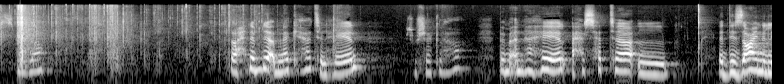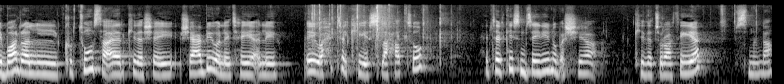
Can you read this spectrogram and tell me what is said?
بسم الله. راح نبدأ بنكهة الهيل. شو شكلها؟ بما إنها هيل أحس حتى ال design اللي برا الكرتون صاير كذا شيء شعبي ولا يتهيأ لي؟ إيوه حتى الكيس لاحظتوا؟ حتى الكيس مزينينه باشياء كذا تراثية. بسم الله.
